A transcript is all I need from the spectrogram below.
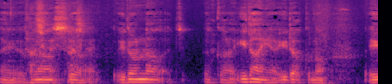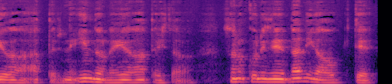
えー、フランスやいろんなそれからイランやイラクの映画があったりねインドの映画があったりしたらその国で何が起きて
